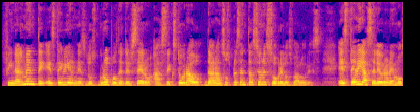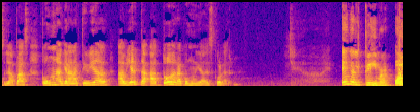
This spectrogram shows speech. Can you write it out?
Finalmente, este viernes los grupos de tercero a sexto grado darán sus presentaciones sobre los valores. Este día celebraremos la paz con una gran actividad abierta a toda la comunidad escolar. En el clima, hoy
